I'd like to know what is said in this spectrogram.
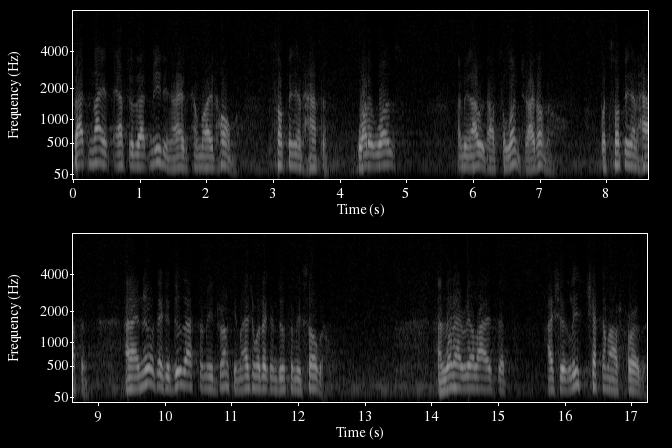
that night after that meeting, I had come right home. Something had happened. What it was, I mean, I was out to lunch, I don't know. But something had happened. And I knew if they could do that for me drunk, imagine what they can do for me sober. And then I realized that I should at least check them out further.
